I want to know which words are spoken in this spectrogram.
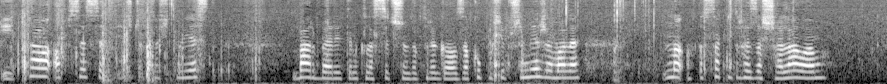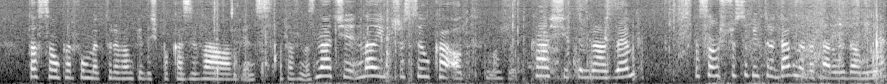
I to obsesy, jeszcze coś tu jest. Barbery, ten klasyczny, do którego zakupu się przymierzam, ale no, ostatnio trochę zaszalałam. To są perfumy, które Wam kiedyś pokazywałam, więc na pewno znacie. No i przesyłka od może Kasi tym razem. To są już przesyłki, które dawno dotarły do mnie,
